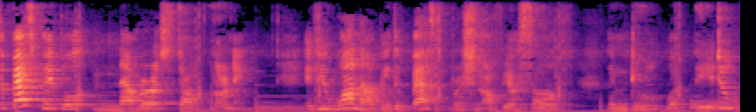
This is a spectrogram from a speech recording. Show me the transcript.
The best people never stop learning. If you wanna be the best version of yourself, then do what they do.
